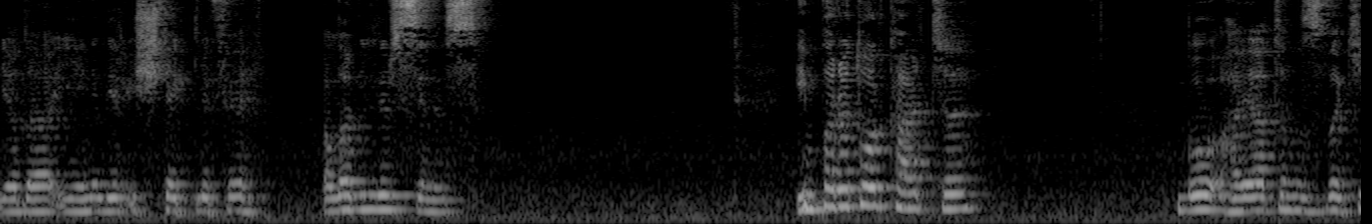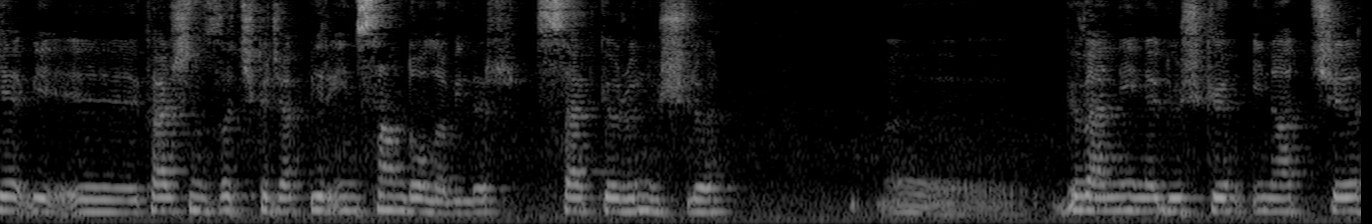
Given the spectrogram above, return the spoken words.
Ya da yeni bir iş teklifi alabilirsiniz. İmparator kartı bu hayatınızdaki bir e, karşınıza çıkacak bir insan da olabilir. Sert görünüşlü, e, güvenliğine düşkün, inatçı.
